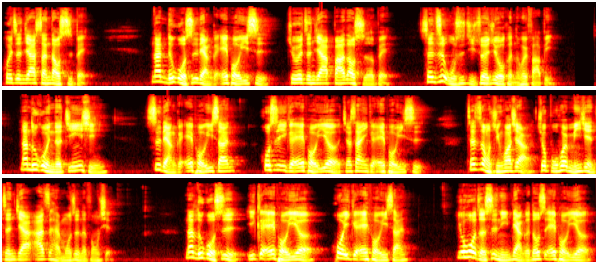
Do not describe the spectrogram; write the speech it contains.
会增加三到四倍；那如果是两个 Apple 一四，就会增加八到十二倍。甚至五十几岁就有可能会发病。那如果你的基因型是两个 APOE 三或是一个 APOE 二加上一个 APOE 四，在这种情况下就不会明显增加阿兹海默症的风险。那如果是一个 Apple 一二或一个 Apple 一三，又或者是你两个都是 Apple 一二，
